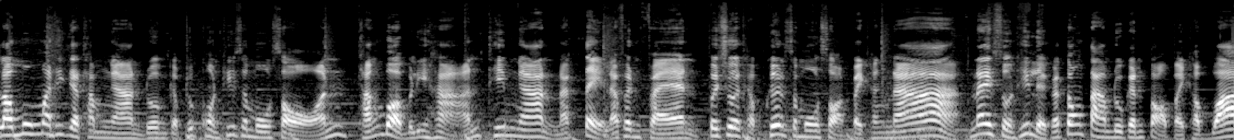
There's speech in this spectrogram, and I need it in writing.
เรามุ่งมั่นที่จะทำงานรวมกับทุกคนที่สโมสร ทั้งบอร์ดบริหารทีมงานนักเตะและแฟนๆเพื่อช่วยขับเคลื่อนสโมสรไปข้างหน้า ในส่วนที่เหลือก็ต้องตามดูกันต่อไปครับว่า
